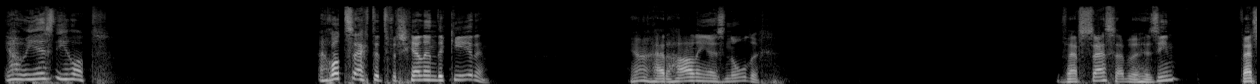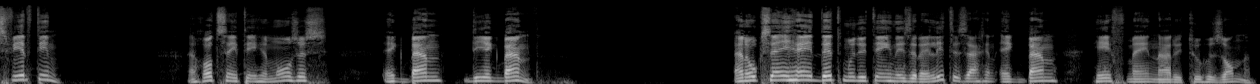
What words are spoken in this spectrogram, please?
Ja, wie is die God? En God zegt het verschillende keren. Ja, herhaling is nodig. Vers 6 hebben we gezien. Vers 14. En God zei tegen Mozes: Ik ben die ik ben. En ook zei hij: Dit moet u tegen de Israëlieten zeggen: Ik ben, heeft mij naar u toegezonden.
